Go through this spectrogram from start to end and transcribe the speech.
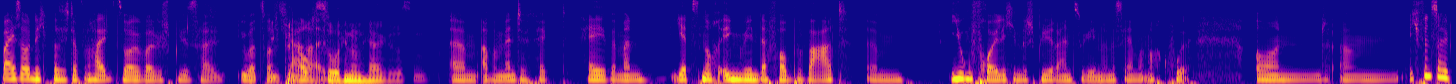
weiß auch nicht, was ich davon halten soll, weil das Spiel ist halt über 20 Ich bin Jahre auch alt. so hin und her gerissen. Ähm, aber im Endeffekt, hey, wenn man jetzt noch irgendwen davor bewahrt, ähm, jungfräulich in das Spiel reinzugehen, dann ist ja immer noch cool. Und ähm, ich finde es halt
